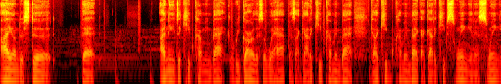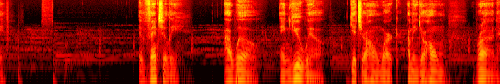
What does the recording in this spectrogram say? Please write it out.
I understood that I need to keep coming back regardless of what happens. I got to keep coming back. Got to keep coming back. I got to keep swinging and swinging. Eventually, I will and you will get your homework, I mean, your home run.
